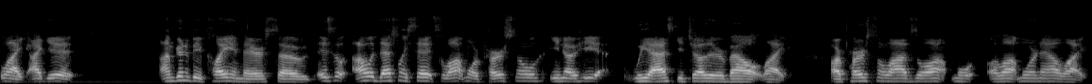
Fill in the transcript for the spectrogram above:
like I get, I'm going to be playing there, so it's. I would definitely say it's a lot more personal. You know, he we ask each other about like our personal lives a lot more, a lot more now. Like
